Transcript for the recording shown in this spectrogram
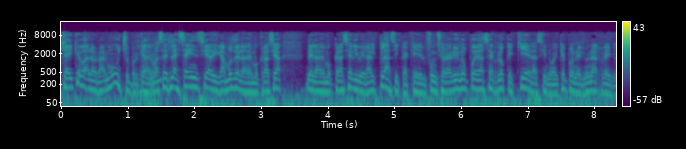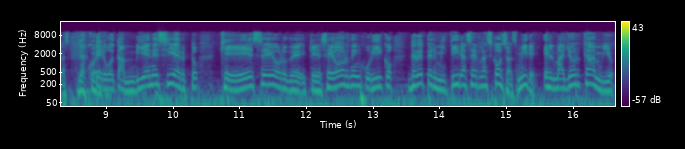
que hay que valorar mucho, porque además es la esencia, digamos, de la democracia, de la democracia liberal clásica, que el funcionario no puede hacer lo que quiera, sino hay que ponerle unas reglas. Pero también es cierto que ese orden, que ese orden jurídico debe permitir hacer las cosas. Mire, el mayor cambio,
